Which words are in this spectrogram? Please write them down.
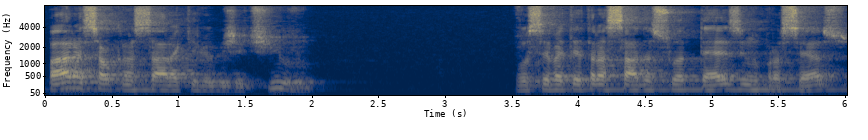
para se alcançar aquele objetivo, você vai ter traçado a sua tese no processo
